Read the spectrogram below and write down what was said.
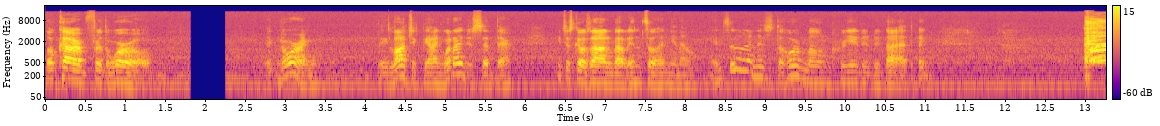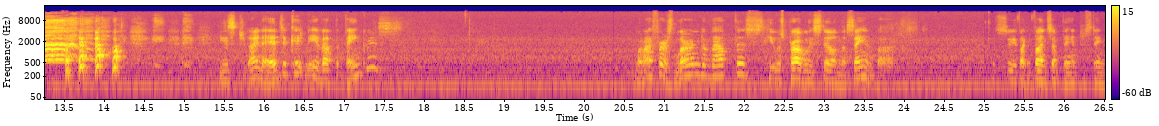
low carb for the world, ignoring the logic behind what I just said there. He just goes on about insulin, you know. Insulin is the hormone created by the. He's trying to educate me about the pancreas? When I first learned about this, he was probably still in the sandbox. Let's see if I can find something interesting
